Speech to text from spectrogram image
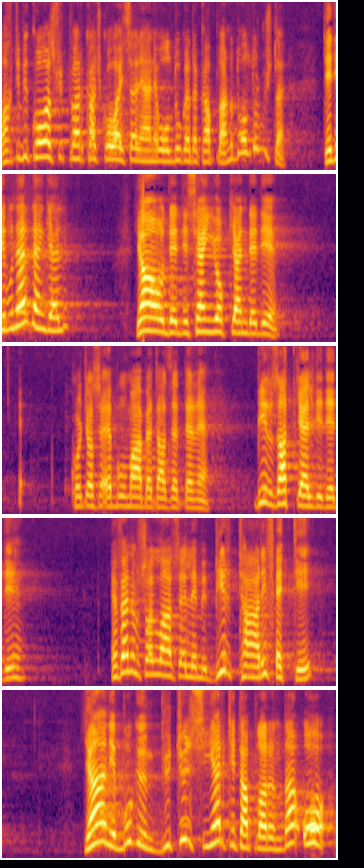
Baktı bir kova süt var, kaç kovaysa yani olduğu kadar kaplarını doldurmuşlar. Dedi bu nereden geldi? Ya o dedi sen yokken dedi, kocası Ebu Mabed Hazretlerine bir zat geldi dedi. Efendimiz sallallahu aleyhi ve sellem'i bir tarif etti. Yani bugün bütün siyer kitaplarında o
